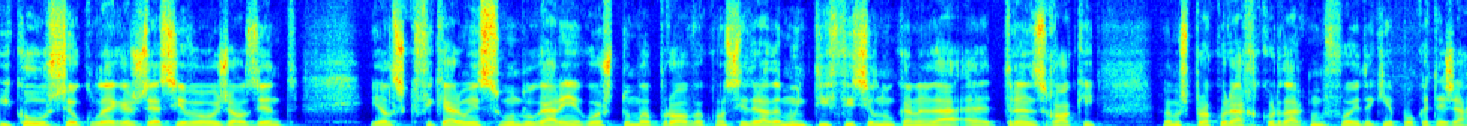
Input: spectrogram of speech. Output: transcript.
e, com o seu colega José Silva, hoje ausente, eles que ficaram em segundo lugar em agosto numa prova considerada muito difícil no Canadá, a Trans Rocky. Vamos procurar recordar como foi daqui a pouco. Até já.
